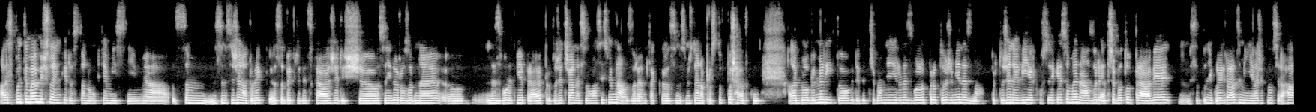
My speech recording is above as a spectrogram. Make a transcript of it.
alespoň ty moje myšlenky dostanou k těm místním. Já jsem, myslím si, že natolik sebekritická, že když se někdo rozhodne eh, nezvolit mě právě, protože třeba nesouhlasí s mým názorem, tak eh, si myslím, že to je naprosto v pořádku. Ale bylo by mi líto, kdyby třeba mě někdo nezvolil, protože mě nezná, protože neví, jaké jsou moje názory a třeba to právě, se to několikrát zmínil, řeknou si, aha,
